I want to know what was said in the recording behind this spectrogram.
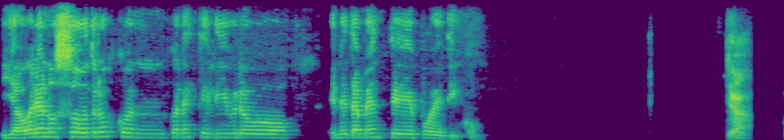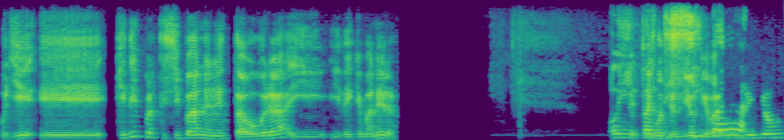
y ahora nosotros con, con este libro netamente poético. Ya. Oye, eh, ¿quiénes participan en esta obra y, y de qué manera? Oye, Tengo entendido que varios de ellos,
